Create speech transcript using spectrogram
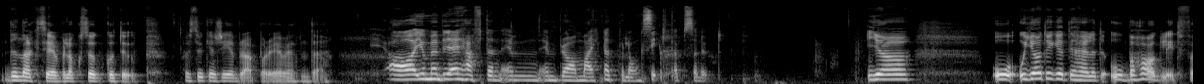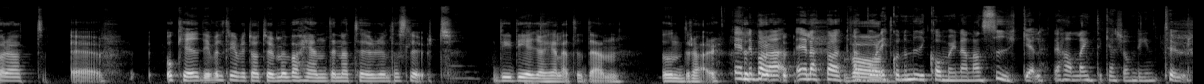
Dina aktier har väl också gått upp? Fast du kanske är bra på det, jag vet inte. Ja, jo, men vi har ju haft en, en, en bra marknad på lång sikt, absolut. Ja, och, och jag tycker att det här är lite obehagligt för att eh, okej, det är väl trevligt att ha tur, men vad händer när turen tar slut? Det är det jag hela tiden undrar. Eller, bara, eller att, bara att, att vår ekonomi kommer i en annan cykel. Det handlar inte kanske om din tur.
